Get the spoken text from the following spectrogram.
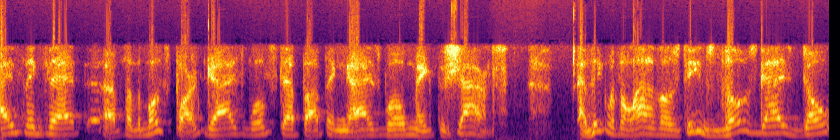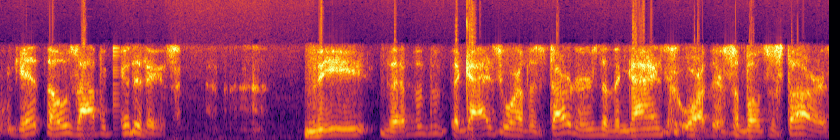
I think that uh, for the most part, guys will step up and guys will make the shots. I think with a lot of those teams, those guys don't get those opportunities the the the guys who are the starters and the guys who are their supposed stars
